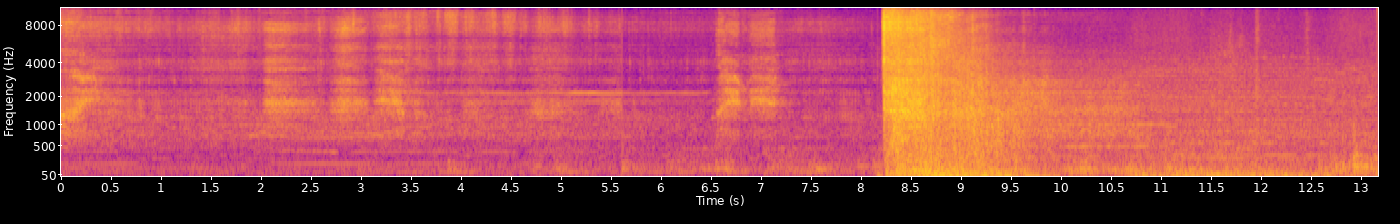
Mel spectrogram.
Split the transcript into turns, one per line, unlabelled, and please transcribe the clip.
I am Iron Man.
